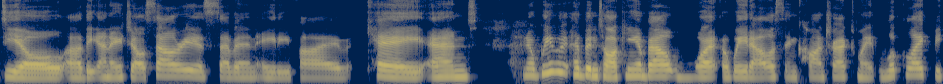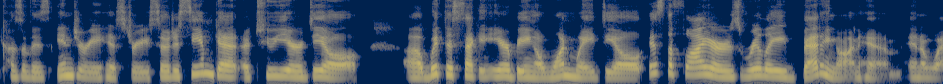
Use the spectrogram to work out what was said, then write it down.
deal. Uh, the NHL salary is 785K. And, you know, we have been talking about what a Wade Allison contract might look like because of his injury history. So to see him get a two year deal, uh, with the second year being a one way deal, is the Flyers really betting on him in a way?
